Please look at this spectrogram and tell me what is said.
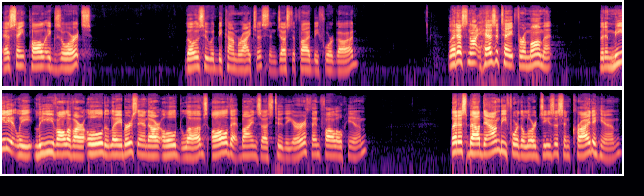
as St. Paul exhorts those who would become righteous and justified before God. Let us not hesitate for a moment, but immediately leave all of our old labors and our old loves, all that binds us to the earth, and follow Him. Let us bow down before the Lord Jesus and cry to Him,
